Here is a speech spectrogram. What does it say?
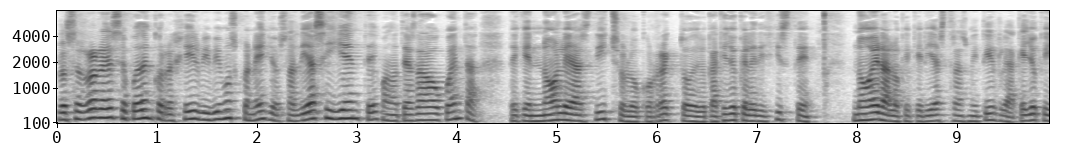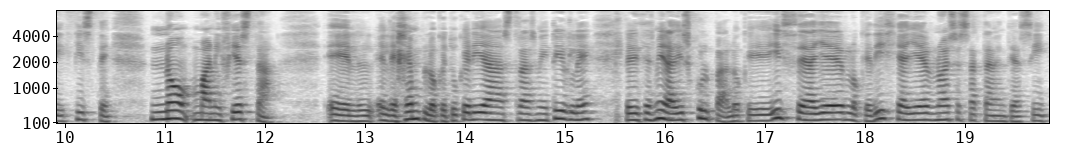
Los errores se pueden corregir, vivimos con ellos. Al día siguiente, cuando te has dado cuenta de que no le has dicho lo correcto, de que aquello que le dijiste no era lo que querías transmitirle, aquello que hiciste no manifiesta el, ejemplo que tú querías transmitirle, le dices, mira, disculpa, lo que hice ayer, lo que dije ayer no es exactamente así.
